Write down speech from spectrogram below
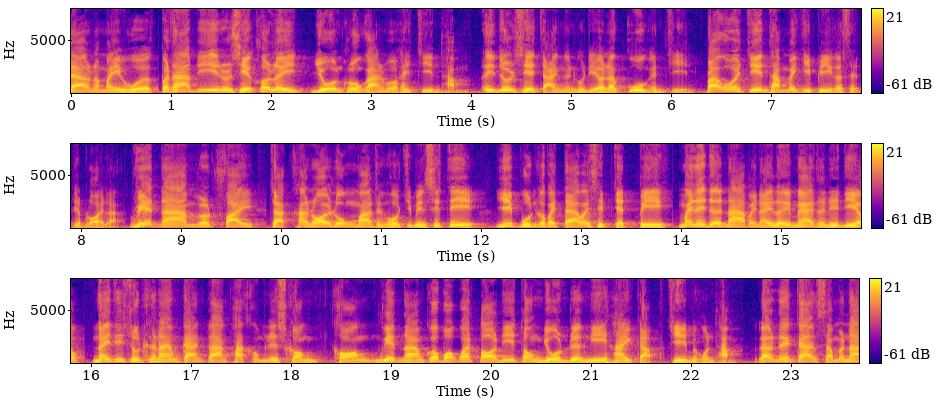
แล้วนะไม่ work ประธานาธิบดีอินโดนีเซียก็เลยโยนโครงการทั้งหมดให้จีนทำอินโดนีเซียจ่ายเงินคนเดียวแล้วกู้เงินจีนปรากฏว่าจีนทำไม่กี่ปีก็เสร็จเรียบร้อยแล้วเวียดนามรถไฟจากฮานอยลงมาถึงโฮจิมินห์ซิตี้ญี่ปุ่นก็ไปแตะไว้ 17 ปี ไม่ได้เดินหน้าไปไหนเลยแม้แต่นิดเดียว ในที่สุดคณะกรรมการกลางพรรคคอมมิวนิสต์ของของเวียดนามก็บอกว่าตอนนี้ต้องโยนเรื่องนี้ให้กับจีนเป็นคนทำ แล้วในการสัมมนา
